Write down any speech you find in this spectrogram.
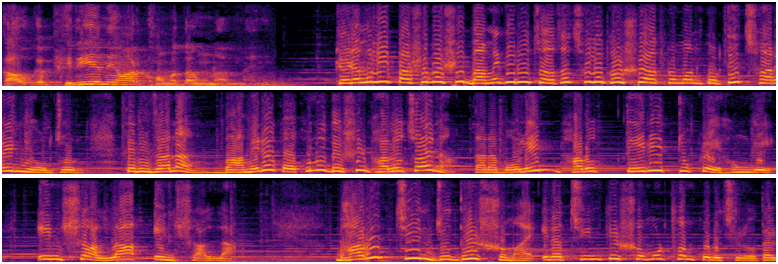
কাউকে ফিরিয়ে নেওয়ার ক্ষমতা উনার নাই। তৃণমূলের পাশাপাশি বামেদেরও চাচাছোলে ভাষায় আক্রমণ করতে ছাড়েননি অর্জুন তিনি জানান, বামেরা কখনো দেশের ভালো চায় না। তারা বলেন, ভারত তেরে টুকরে হোঙ্গে। ইনশাল্লাহ ইনশাল্লাহ ভারত, চীন যুদ্ধের সময় এরা চীনকে সমর্থন করেছিল। তাই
